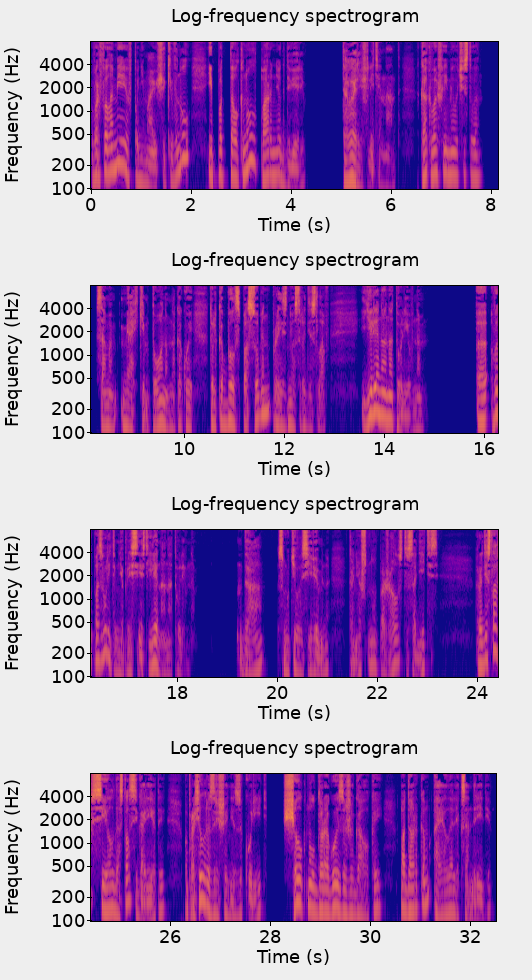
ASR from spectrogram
Варфоломеев, понимающе кивнул и подтолкнул парня к двери. — Товарищ лейтенант, как ваше имя отчество? — самым мягким тоном, на какой только был способен, произнес Радислав. — Елена Анатольевна. «Э, — Вы позволите мне присесть, Елена Анатольевна? — Да, — смутилась Еремина. — Конечно, пожалуйста, садитесь. Радислав сел, достал сигареты, попросил разрешения закурить, щелкнул дорогой зажигалкой, подарком Аэллы Александриде.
